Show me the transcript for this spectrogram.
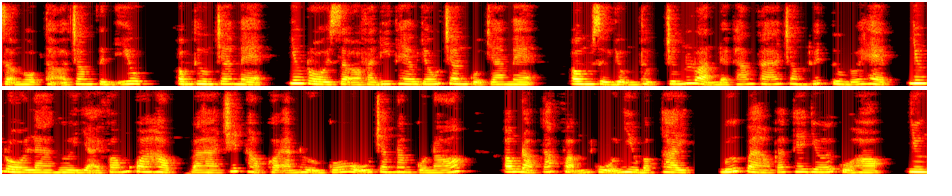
sợ ngộp thở trong tình yêu. Ông thương cha mẹ, nhưng rồi sợ phải đi theo dấu chân của cha mẹ. Ông sử dụng thực chứng luận để khám phá trong thuyết tương đối hẹp, nhưng rồi là người giải phóng khoa học và triết học khỏi ảnh hưởng cố hữu trăm năm của nó. Ông đọc tác phẩm của nhiều bậc thầy, bước vào các thế giới của họ, nhưng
